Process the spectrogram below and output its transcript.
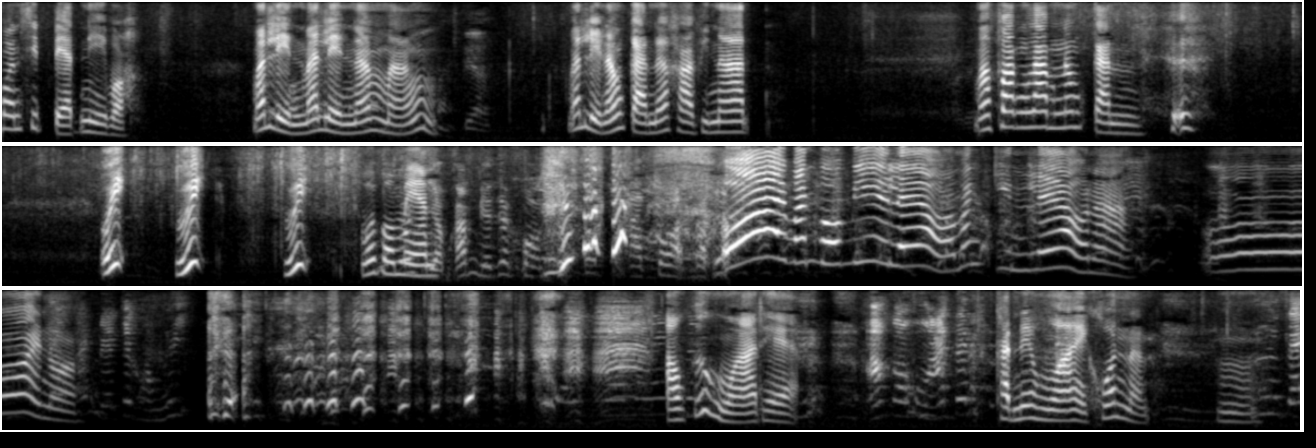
บอนสิบแปดนี่บ่มาเล่นมาเล่นน้ำหมังเดี๋ยวมาเล่นน้ำกันเด้อค่ะพี่นัดมาฟังล่ำน้ำกัน อุ้ยอุ้ยอุ้ย โอ้ยบอแมนเหยียบครับเดี๋ยวเจะของอาตอดโอ้ยมันบ่มีแล้ว มันกินแล้วน่ะ โอ้ยเนาะเดี๋ยวเจ้าของเฮ้ยเอาคือหัวแท้เอาก็หัวเต้นคันได้หัวให้คนนั่นอืมใส่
